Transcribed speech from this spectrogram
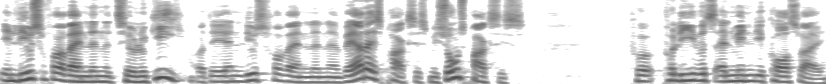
en livsforvandlende teologi, og det er en livsforvandlende hverdagspraksis, missionspraksis på, på livets almindelige korsvej.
